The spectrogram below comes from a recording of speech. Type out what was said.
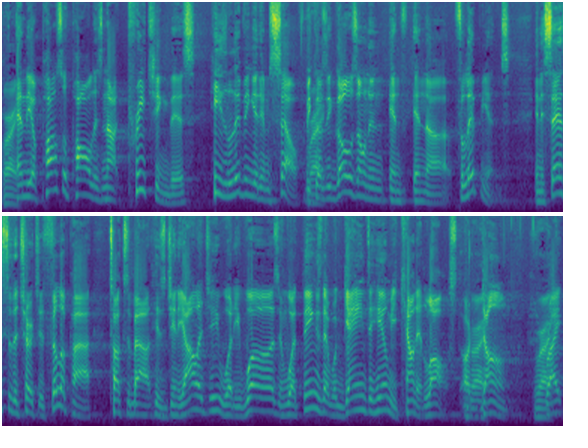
Right. And the Apostle Paul is not preaching this, he's living it himself because Right. he goes on in, in, in uh, Philippians and he says to the church at Philippi, talks about his genealogy, what he was, and what things that were gained to him he counted lost or Right. dung, Right.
